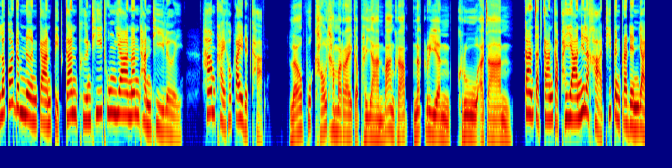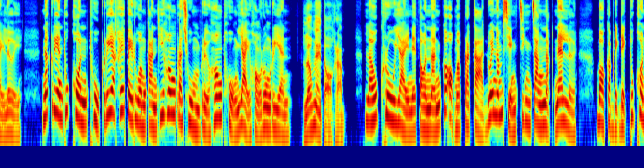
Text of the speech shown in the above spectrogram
แล้วก็ดำเนินการปิดกั้นพื้นที่ทุ่งหญ้านั่นทันทีเลย ห้ามใครเข้าใกล้เด็ดขาด แล้วพวกเขาทำอะไรกับพยานบ้างครับ นักเรียน ครูอาจารย์ การจัดการกับพยานนี่แหละค่ะที่เป็นประเด็นใหญ่เลย นักเรียนทุกคนถูกเรียกให้ไปรวมกันที่ห้องประชุมหรือห้องโถงใหญ่ของโรงเรียน แล้วไงต่อครับ แล้วครูใหญ่ในตอนนั้นก็ออกมาประกาศด้วยน้ำเสียงจริงจังหนักแน่นเลย บอกกับเด็กๆ ทุกคน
